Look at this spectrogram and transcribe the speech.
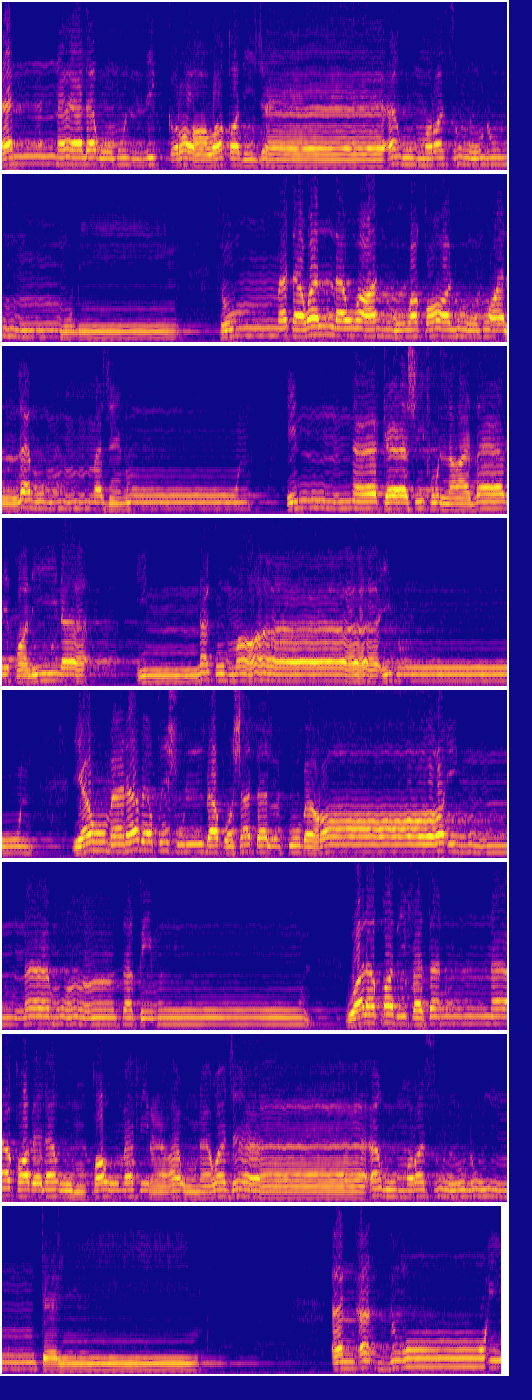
أَنَّىٰ لَهُمُ الذِّكْرَىٰ وَقَدْ جَاءَهُمْ رَسُولٌ مُّبِينٌ. ثُمَّ تَوَلَّوْا عَنْهُ وَقَالُوا مُعَلَّمٌ مَّجْنُونٌ. إِنَّا كَاشِفُو الْعَذَابِ قَلِيلًا. إِنَّكُمْ عَائِدُونَ. يَوْمَ نَبْطِشُ الْبَطْشَةَ الْكُبْرَىٰ. إِنَّا مُنتَقِمُونَ. وَلَقَدْ فَتَنَّا قَبْلَهُمْ قَوْمَ فِرْعَوْنَ وَجَاءَهُمْ رَسُولٌ كَرِيمٌ. أَنْ أَدُّوا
